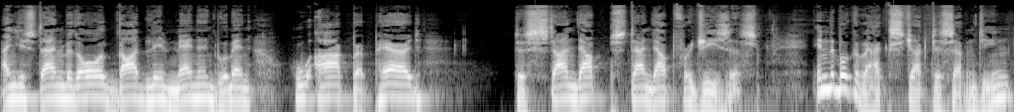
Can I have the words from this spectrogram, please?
and you stand with all godly men and women who are prepared to stand up, stand up for Jesus. In the book of Acts, chapter 17,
